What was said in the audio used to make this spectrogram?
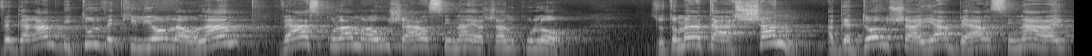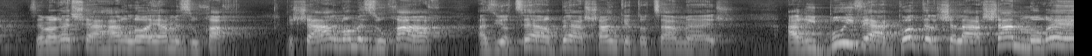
וגרם ביטול וכיליון לעולם, ואז כולם ראו שהר סיני ישן כולו. זאת אומרת, העשן הגדול שהיה בהר סיני, זה מראה שההר לא היה מזוכח. כשההר לא מזוכח, אז יוצא הרבה עשן כתוצאה מהאש. הריבוי והגודל של העשן מורה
